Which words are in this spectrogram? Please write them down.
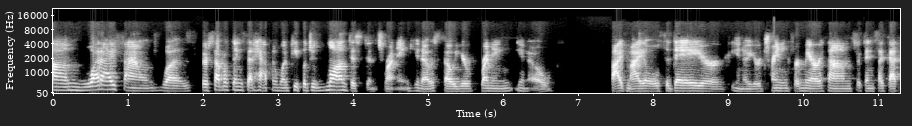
um, what I found was there's several things that happen when people do long distance running. You know, so you're running, you know, five miles a day, or you know, you're training for marathons or things like that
